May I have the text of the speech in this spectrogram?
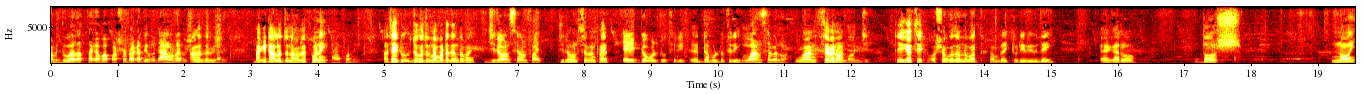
আমি দু হাজার টাকা বা পাঁচশো টাকা দিব এটা আলাদা বিষয়। আলাদা বিষয়। বাকিটা আলোচনা হবে ফোনে। হ্যাঁ ফোনে। আচ্ছা একটু যোগাযোগ নাম্বারটা দেন তো ভাই। Zero one seven five. Zero one seven five. Eight double two three. Eight double two three. One seven one. One seven one. One জি। ঠিক আছে অসংখ্য ধন্যবাদ। আমরা একটু রিভিউ দেই। এগারো দশ নয়।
